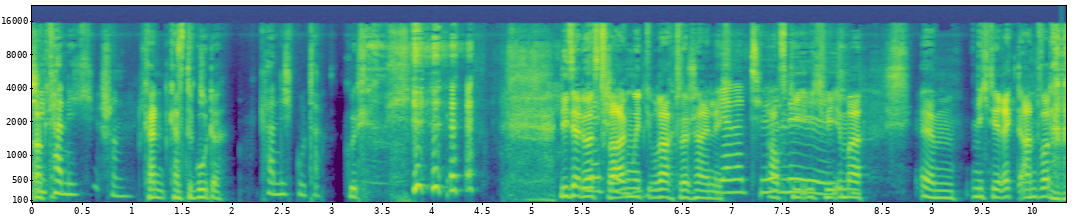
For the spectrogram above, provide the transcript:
Ski Okay. kann ich schon, Kann, kannst du guter. kann ich guter. Gut. Lisa, du Ja, hast Fragen schön. mitgebracht wahrscheinlich. Ja, natürlich. auf die ich wie immer ähm, nicht direkt antworte.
